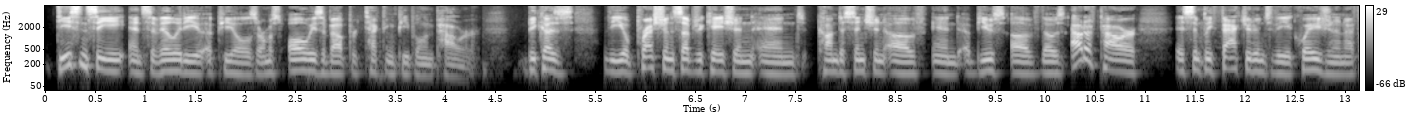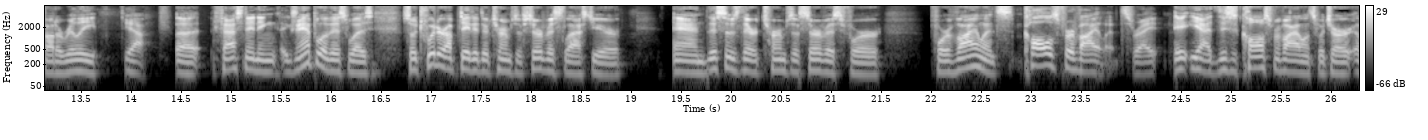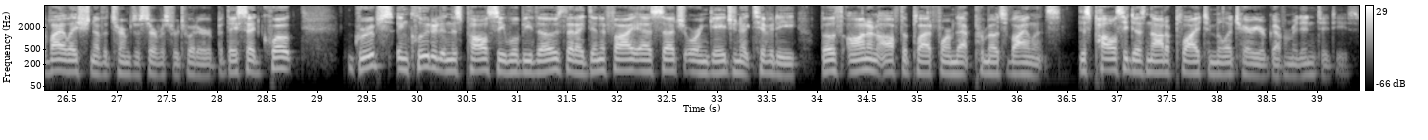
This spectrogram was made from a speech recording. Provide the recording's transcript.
decency and civility appeals are almost always about protecting people in power because the oppression, subjugation, and condescension of and abuse of those out of power is simply factored into the equation. And I thought a really Yeah. uh, fascinating example of this was so Twitter updated their terms of service last year, and this is their terms of service for for violence calls for violence, right? It, yeah, this is calls for violence, which are a violation of the terms of service for Twitter. But they said, "quote." Groups included in this policy will be those that identify as such or engage in activity, both on and off the platform, that promotes violence. This policy does not apply to military or government entities.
